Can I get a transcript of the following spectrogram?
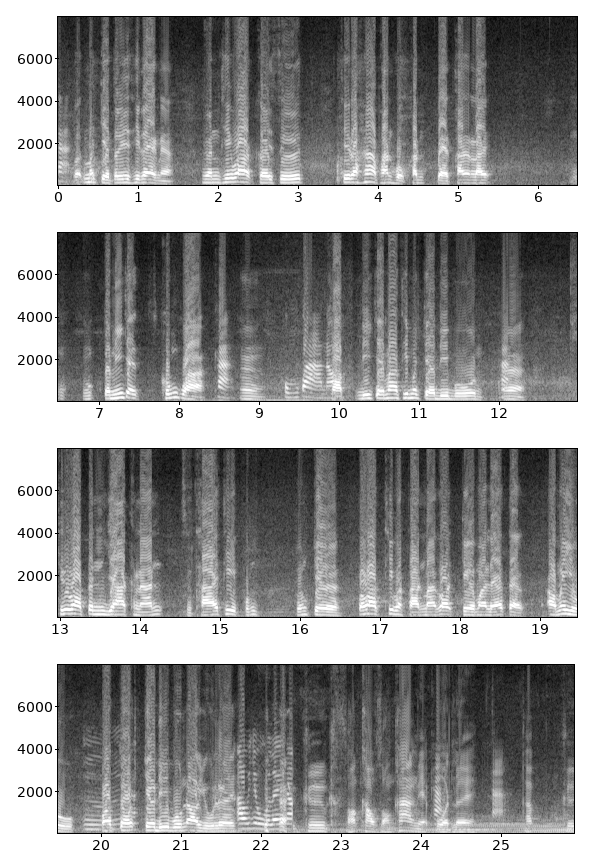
ค่ะว่ามาเจอตัวนี้ที่แรกเนี่ย เงินที่ว่าเคยซื้อทีละห้าพันหกพันแปดพันอะไรอืมตัวนี้จะคุ้มกว่า ค่ะ อืมคุ้มกว่าเนาะครับดีใจมากที่มาเจอดีบูลค่ะเออคิดว่าเป็นยาขนาดสุดท้ายที่ผม ผมเจอ เพราะว่าที่ผ่านๆมาก็เจอมาแล้ว แต่เอาไม่อยู่พอเจอเจอดีบูลเอาอยู่เลย เอาอยู่เลยเนาะ คือสองเข่าสองข้างเนี่ยค่ะ ปวดเลยค่ะ ครับ คือ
